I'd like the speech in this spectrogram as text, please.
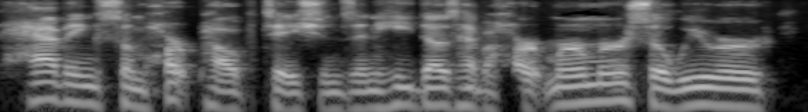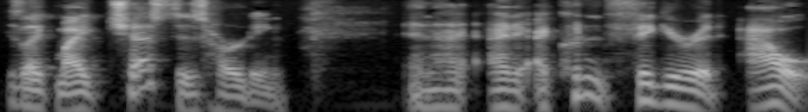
having some heart palpitations, and he does have a heart murmur. So we were. He's like, my chest is hurting, and I I, I couldn't figure it out.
